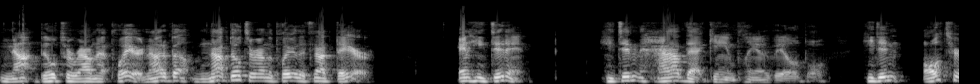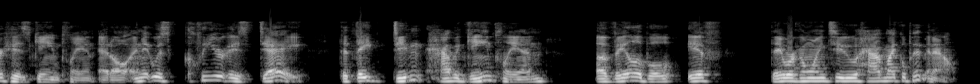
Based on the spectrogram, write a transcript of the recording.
not built around that player, not about not built around the player that's not there. And he didn't. He didn't have that game plan available. He didn't alter his game plan at all. And it was clear as day that they didn't have a game plan available if they were going to have Michael Pittman out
